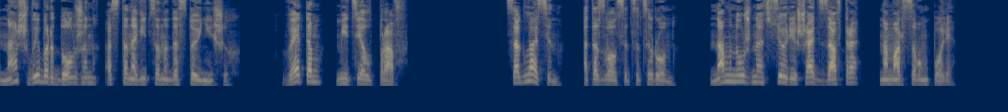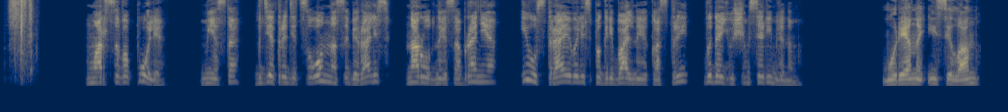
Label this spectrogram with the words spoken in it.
наш выбор должен остановиться на достойнейших. В этом Метел прав». «Согласен», — отозвался Цицерон. «Нам нужно все решать завтра на Марсовом поле». Марсово поле – место, где традиционно собирались народные собрания и устраивались погребальные костры выдающимся римлянам. «Мурена и Силан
